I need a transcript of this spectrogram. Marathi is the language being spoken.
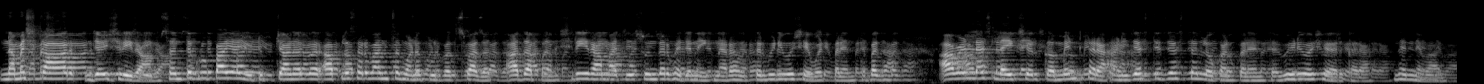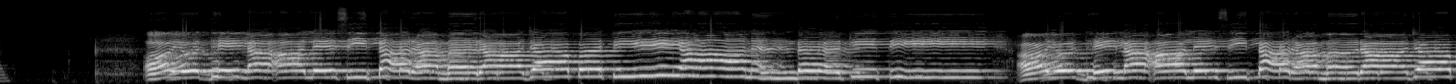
नमस्कार जय श्रीराम. संत कृपा या युट्यूब चॅनलवर आपलं सर्वांचं मनपूर्वक स्वागत. आज आपण श्रीरामाचे सुंदर भजन ऐकणार आहोत. तर व्हिडिओ शेवटपर्यंत बघा. आवडल्यास लाईक शेअर कमेंट करा आणि जास्तीत जास्त लोकांपर्यंत व्हिडिओ शेअर करा. धन्यवाद. अयोध्येला आले सीताराम राजापती आनंद किती? अयोध्येला आले सीताराम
